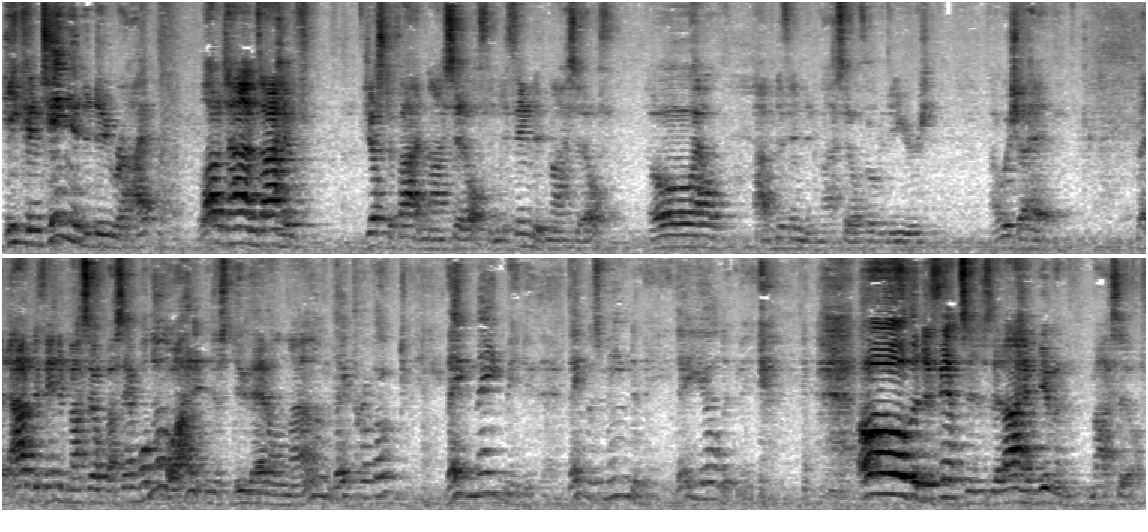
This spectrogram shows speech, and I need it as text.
He continued to do right. A lot of times I have justified myself and defended myself. Oh, how I've defended myself over the years. I wish I hadn't. But I've defended myself by saying, well, no, I didn't just do that on my own. They provoked me. They made me do that. They was mean to me. They yelled at me. oh, the defenses that I have given myself.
